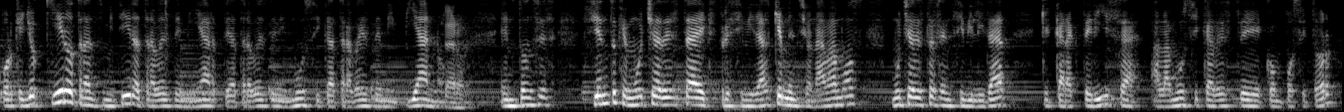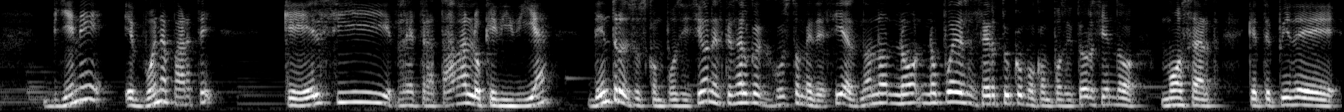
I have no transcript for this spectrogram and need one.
porque yo quiero transmitir a través de mi arte, a través de mi música, a través de mi piano. Claro. Entonces, siento que mucha de esta expresividad que mencionábamos, mucha de esta sensibilidad que caracteriza a la música de este compositor, viene en buena parte que él sí retrataba lo que vivía dentro de sus composiciones, que es algo que justo me decías, ¿no? No, no, no puedes hacer tú como compositor siendo Mozart que te pide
